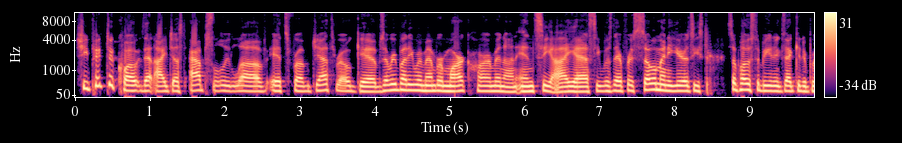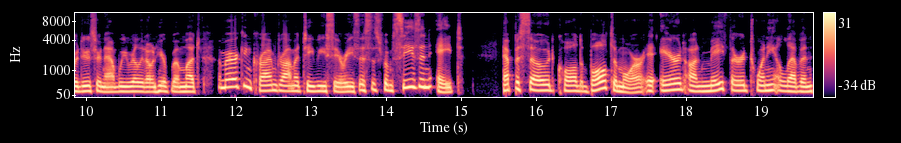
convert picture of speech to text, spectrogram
She picked a quote that I just absolutely love. It's from Jethro Gibbs. Everybody remember Mark Harmon on NCIS? He was there for so many years. He's supposed to be an executive producer now. We really don't hear from him much. American crime drama TV series. This is from season eight episode called Baltimore. It aired on May 3rd, 2011,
